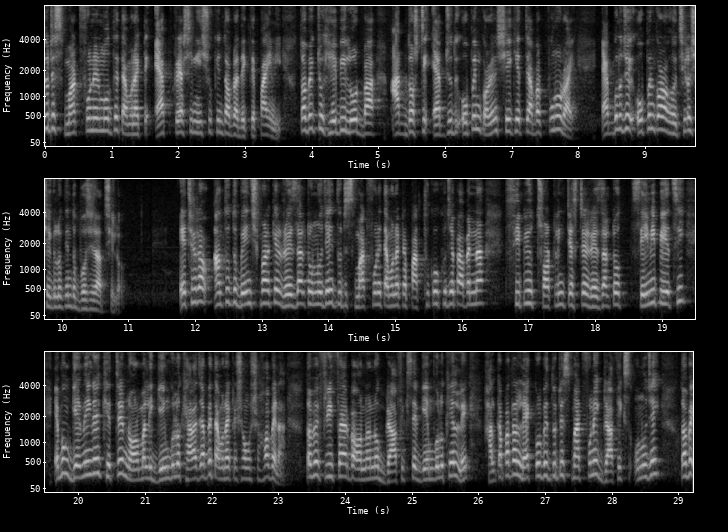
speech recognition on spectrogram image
দুটি স্মার্টফোনের মধ্যে তেমন একটা অ্যাপ ক্র্যাশিং ইস্যু কিন্তু আমরা দেখতে পাইনি। তবে একটু হেভি লোড বা আট, দশটি অ্যাপ যদি ওপেন করেন, সেই ক্ষেত্রে আবার পুনরায় অ্যাপগুলো যে ওপেন করা হয়েছিল, সেগুলো কিন্তু বসে যাচ্ছিল। এছাড়াও অন্তত বেঞ্চমার্কের রেজাল্ট অনুযায়ী দুটি স্মার্টফোনে তেমন একটা পার্থক্য খুঁজে পাবেন না। সিপিইউ থ্রটলিং টেস্টের রেজাল্টও সেমই পেয়েছি এবং গেমিংয়ের ক্ষেত্রে নর্মালি গেমগুলো খেলা যাবে তেমন একটা সমস্যা হবে না। তবে ফ্রি ফায়ার বা অন্যান্য গ্রাফিক্সের গেমগুলো খেললে হালকা পাতলা ল্যাক করবে দুটি স্মার্টফোনে গ্রাফিক্স অনুযায়ী। তবে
